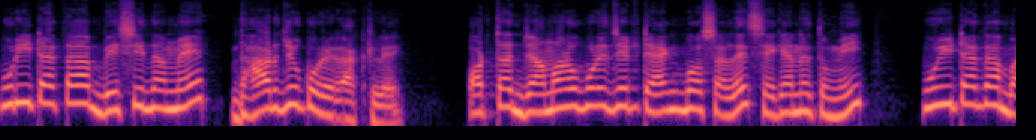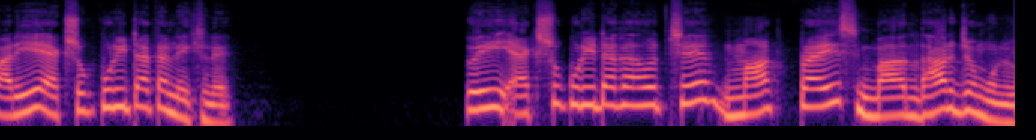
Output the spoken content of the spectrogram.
কুড়ি টাকা বেশি দামে ধার্য করে রাখলে। অর্থাৎ জামার উপরে যে ট্যাগ বসালে, সেখানে তুমি কুড়ি টাকা বাড়িয়ে একশো কুড়ি টাকা লিখলে। তো এই একশো কুড়ি টাকা হচ্ছে মার্ক প্রাইস বা ধার্য মূল্য।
